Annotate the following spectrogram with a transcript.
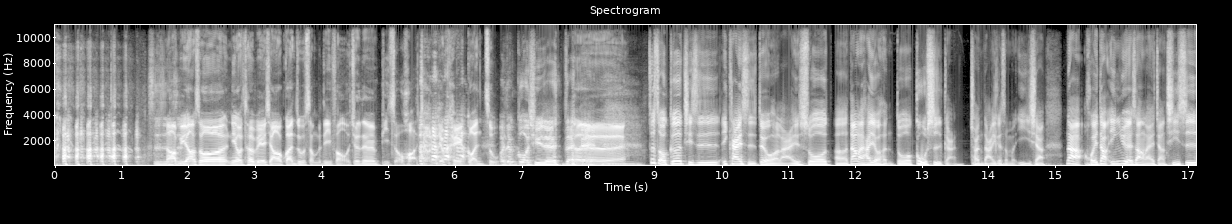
是，然后比方说，你有特别想要关注什么地方，我就在那边比手画脚，你就可以关注。我就过去的，对对对对。这首歌其实一开始对我来说，呃，当然它有很多故事感，传达一个什么意象。那回到音乐上来讲，其实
